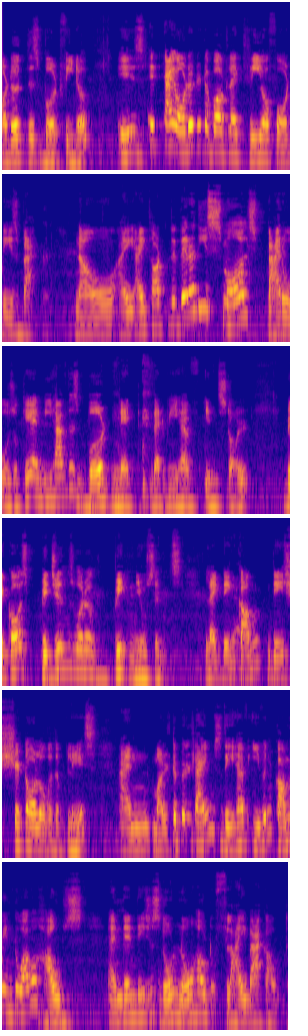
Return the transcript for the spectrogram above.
ordered this bird feeder is it, I ordered it about like three or four days back. Now I I thought that there are these small sparrows, okay, and we have this bird net that we have installed because pigeons were a big nuisance. Like they Yeah. come, they shit all over the place, and multiple times they have even come into our house, and then they just don't know how to fly back out.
